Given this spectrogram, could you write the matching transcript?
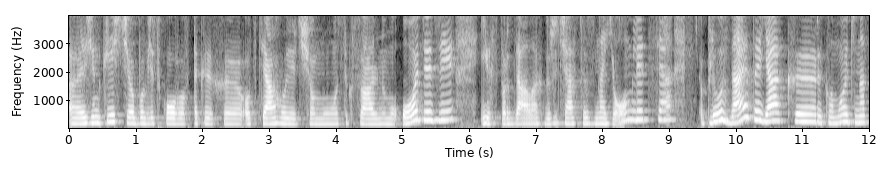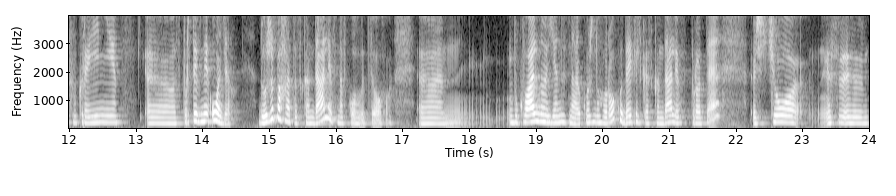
Е, Жінки ще обов'язково в таких е, обтягуючому сексуальному одязі і в спортзалах дуже часто знайомляться. Плюс, знаєте, як е, рекламують у нас в Україні е, спортивний одяг. Дуже багато скандалів навколо цього. Е, буквально, я не знаю, кожного року декілька скандалів про те, що е,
